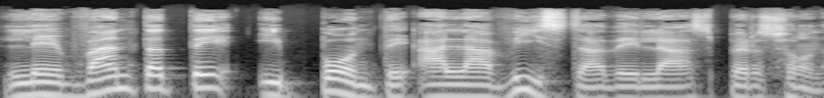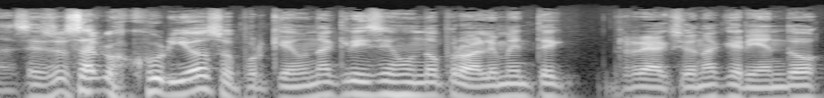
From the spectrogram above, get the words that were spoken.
levántate y ponte a la vista de las personas. Eso es algo curioso porque en una crisis uno probablemente reacciona queriendo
